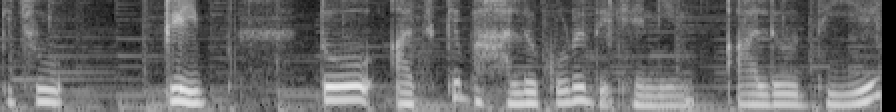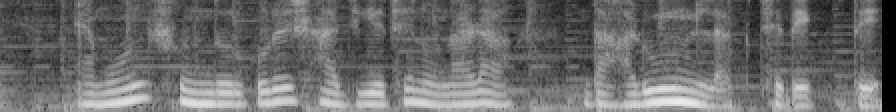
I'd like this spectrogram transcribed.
কিছু ক্লিপ তো আজকে ভালো করে দেখে নিন। আলো দিয়ে এমন সুন্দর করে সাজিয়েছেন ওনারা। দারুণ লাগছে দেখতে।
